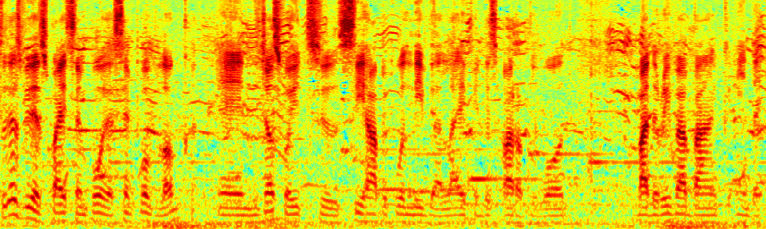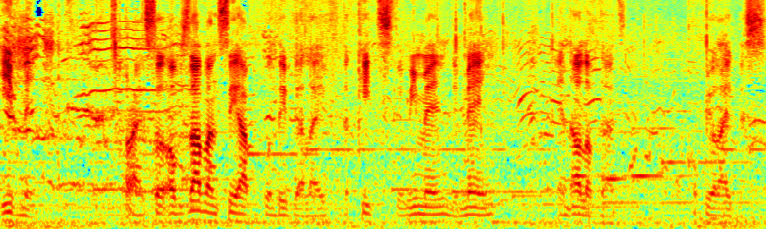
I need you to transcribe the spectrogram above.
This video is quite simple, a simple vlog and just for you to see how people live their life in this part of the world by the river bank in the evening. Alright, so observe and see how people live their life, the kids, the women, the men, and all of that. Hope you like this.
